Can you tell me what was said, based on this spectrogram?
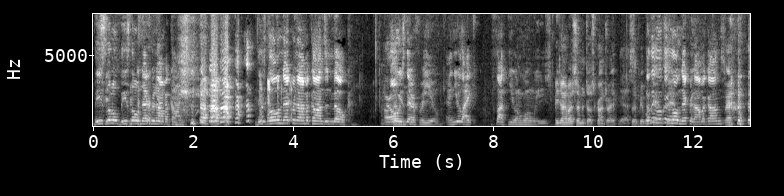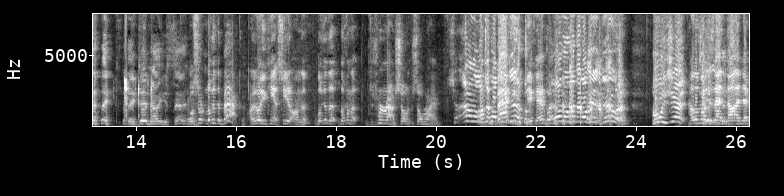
These little these little Necronomicons, these little Necronomicons in milk are always there for you, and you're like, "Fuck you, I'm going Wheaties." Are you talking about Cinnamon Toast Crunch, right? Yes. So Don't they look like see little Necronomicons? they, they did now that you said it. Well, sir, look at the back. I know you can't see it on the. Look at the. Look on the. Turn around. Show. Show Ryan. Sure, I don't know On what the you want back, me you to do. dickhead. I don't know what you want me to do. Holy shit! How the fuck is that Jesus not a Christ.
